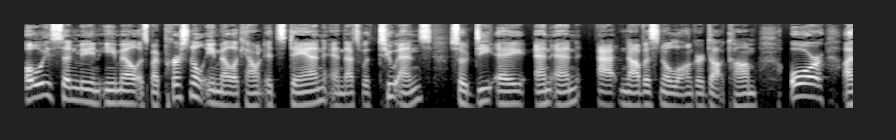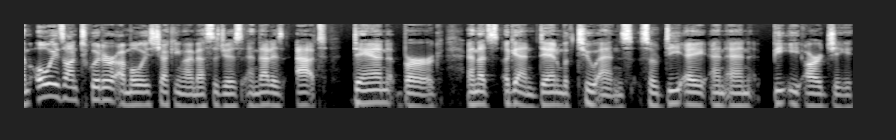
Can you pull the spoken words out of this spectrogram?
always send me an email. It's my personal email account. It's Dann, and that's with two N's. So D A N N at novicenolonger.com. Or I'm always on Twitter. I'm always checking my messages, and that is at Dann Berg. And that's again, Dann with two N's. So D A N N B E R G.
